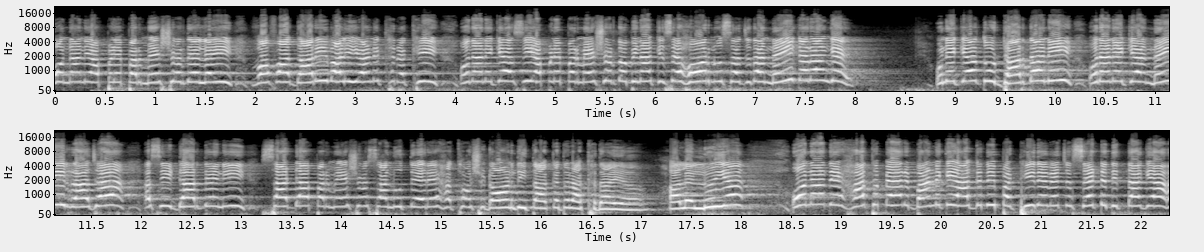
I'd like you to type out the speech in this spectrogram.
ਉਹਨਾਂ ਨੇ ਆਪਣੇ ਪਰਮੇਸ਼ਵਰ ਦੇ ਲਈ ਵਫਾਦਾਰੀ ਵਾਲੀ ਅਣਖ ਰੱਖੀ। ਉਹਨਾਂ ਨੇ ਕਿਹਾ, ਅਸੀਂ ਆਪਣੇ ਪਰਮੇਸ਼ਵਰ ਤੋਂ ਬਿਨਾ ਕਿਸੇ ਹੋਰ ਨੂੰ ਸਜਦਾ ਨਹੀਂ ਕਰਾਂਗੇ। ਉਹਨੇ ਕਿਹਾ, ਤੂੰ ਡਰਦਾ ਨਹੀਂ। ਉਹਨਾਂ ਨੇ ਕਿਹਾ, ਨਹੀਂ ਰਾਜਾ, ਅਸੀਂ ਡਰਦੇ ਨਹੀਂ। ਸਾਡਾ ਪਰਮੇਸ਼ਵਰ ਸਾਨੂੰ ਤੇਰੇ ਹੱਥੋਂ ਛਡਾਉਣ ਦੀ ਤਾਕਤ ਰੱਖਦਾ ਆ। ਹਾਲੇਲੂਇਆ ਉਹਨਾਂ ਦੇ ਹੱਥ ਪੈਰ ਬੰਨ ਕੇ ਅੱਗ ਦੀ ਭੱਠੀ ਦੇ ਵਿੱਚ ਸਿੱਟ ਦਿੱਤਾ ਗਿਆ।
